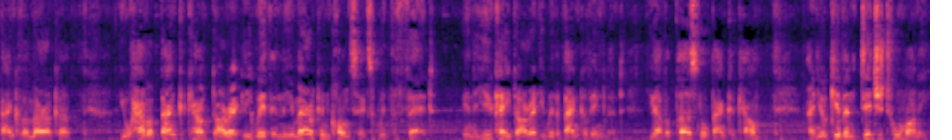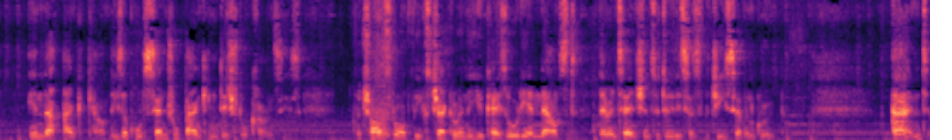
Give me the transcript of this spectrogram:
Bank of America, you'll have a bank account directly with, in the American context, with the Fed. In the UK, directly with the Bank of England. You have a personal bank account, and you're given digital money in that bank account. These are called central banking digital currencies. The Chancellor of the Exchequer in the UK has already announced their intention to do this as the G7 group. And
